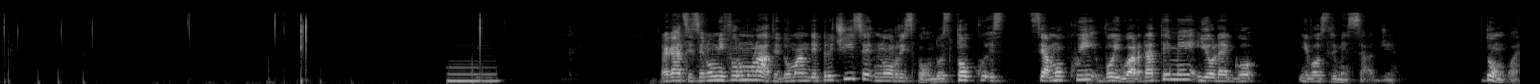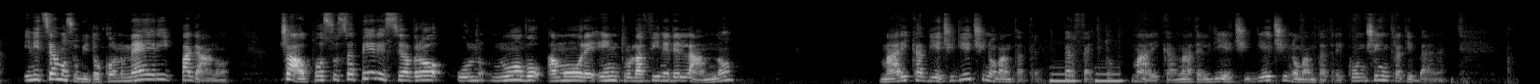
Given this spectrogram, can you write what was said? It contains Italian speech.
Ragazzi, se non mi formulate domande precise, non rispondo. Qui, siamo qui, voi guardate me, io leggo i vostri messaggi. Dunque, iniziamo subito con Mary Pagano. Ciao, posso sapere se avrò un nuovo amore entro la fine dell'anno? Marica 10-10-93. Perfetto. Marica, nata il 10-10-93. Concentrati bene.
